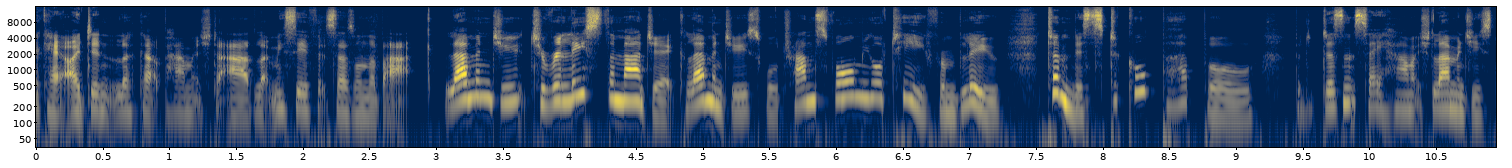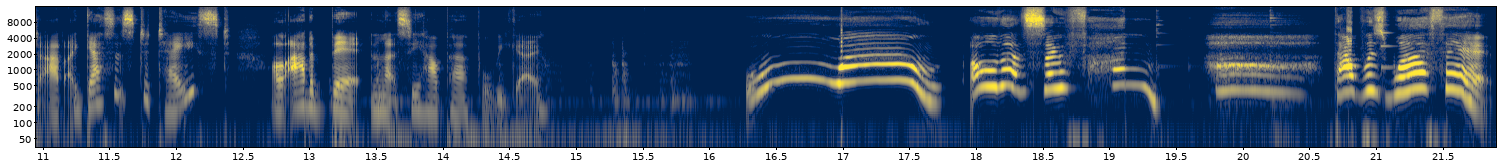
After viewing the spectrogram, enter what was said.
Okay, I didn't look up how much to add. Let me see if it says on the back. Lemon juice. To release the magic, lemon juice will transform your tea from blue to mystical purple. But it doesn't say how much lemon juice to add. I guess it's to taste. I'll add a bit and let's see how purple we go. Ooh, wow! Oh, that's so fun! That was worth it.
